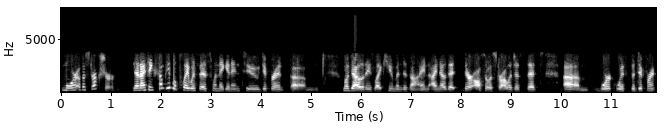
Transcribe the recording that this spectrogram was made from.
more of a structure. And I think some people play with this when they get into different um, modalities like human design. I know that there are also astrologists that um, work with the different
